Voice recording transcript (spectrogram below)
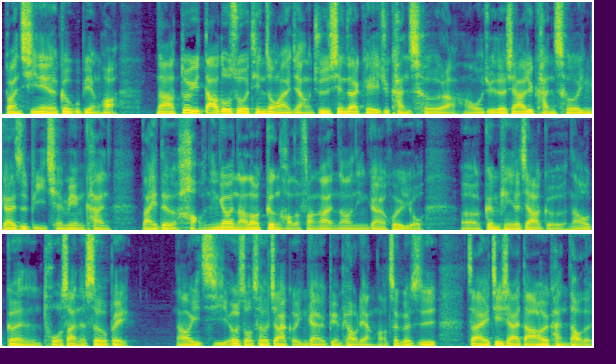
短期内的个股变化。那对于大多数的听众来讲，就是现在可以去看车了。我觉得现在去看车应该是比前面看来得好，你应该会拿到更好的方案，然后你应该会有呃更便宜的价格，然后更妥善的设备，然后以及二手车价格应该会变漂亮哦。这个是在接下来大家会看到的。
